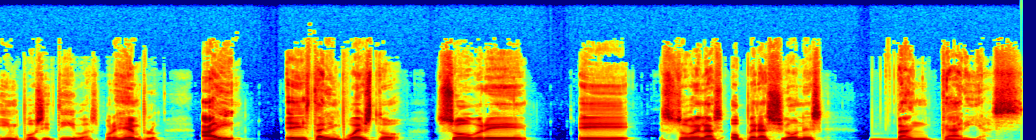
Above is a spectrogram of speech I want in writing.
impositivas. Por ejemplo, hay, eh, está el impuesto sobre, eh, sobre las operaciones bancarias,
